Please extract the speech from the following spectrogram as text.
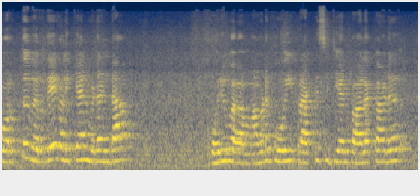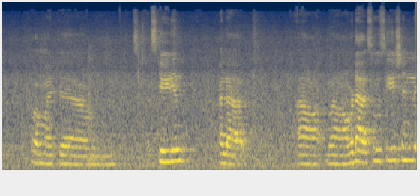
പുറത്ത് വെറുതെ കളിക്കാൻ വിടണ്ട. ഒരു അവിടെ പോയി പ്രാക്ടീസ് ചെയ്യാൻ പാലക്കാട് മറ്റേ സ്റ്റേഡിയം അല്ല അവിടെ അസോസിയേഷനിൽ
